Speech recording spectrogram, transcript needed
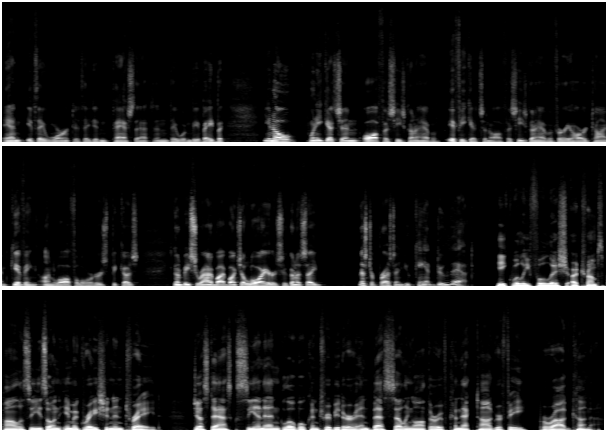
And if they weren't, if they didn't pass that, then they wouldn't be obeyed. But, you know, when he gets in office, he's going to have a, if he gets in office, he's going to have a very hard time giving unlawful orders because he's going to be surrounded by a bunch of lawyers who are going to say, Mr. President, you can't do that. Equally foolish are Trump's policies on immigration and trade. Just ask CNN global contributor and best selling author of Connectography, Parag Khanna.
